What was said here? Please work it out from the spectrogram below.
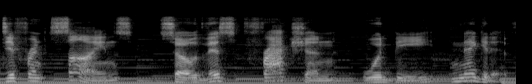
different signs, so this fraction would be negative.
